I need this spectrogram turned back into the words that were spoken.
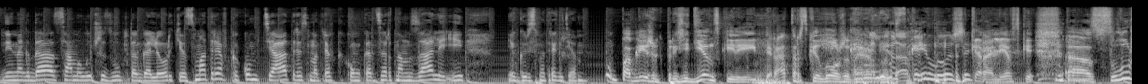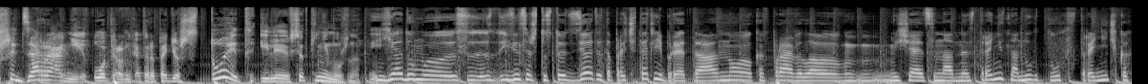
иногда самый лучший звук на галерке. Смотря в каком театре, смотря в каком концертном зале. И я говорю, смотря где. Ну, поближе к президентской или императорской ложе? Королевской ложе. Королевской. А, слушать заранее оперу, на которую пойдешь, стоит или все-таки не нужно? Я думаю, единственное, что стоит сделать, это прочитать либретто. Оно, как правило, вмещается на одной странице, на двух, страничках.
